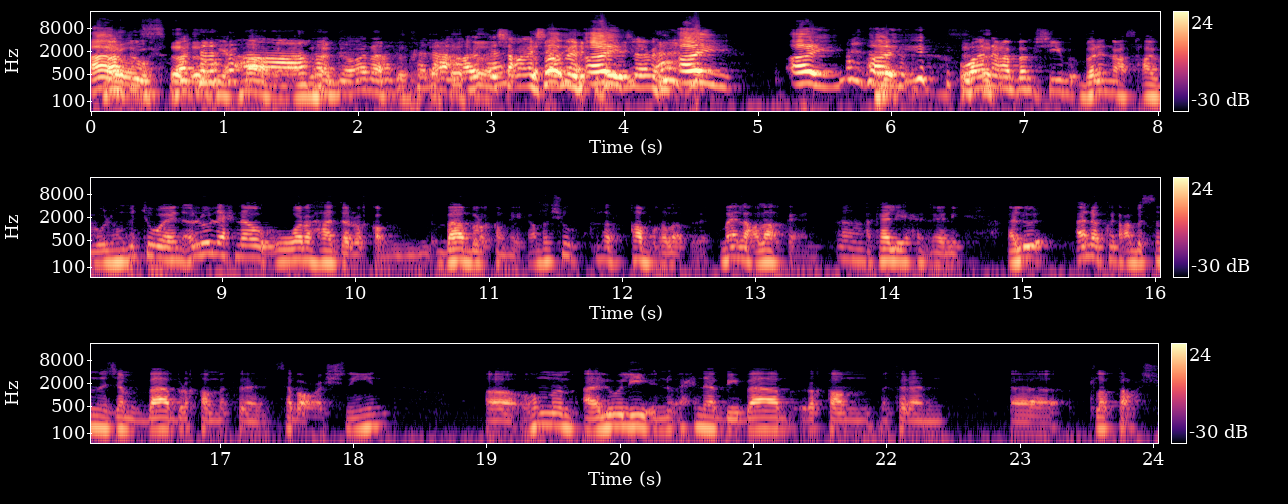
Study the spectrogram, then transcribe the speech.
ما تروح ما تروح يا حمار أنا إيش إيش اي أي أي وأنا عم بمشي برن على أصحابي بقول لهم أنتوا وين؟ قالوا لي إحنا ورا هذا الرقم باب رقم هيك عم بشوف كل ارقام غلط ما لها علاقة يعني آه. حكى لي يعني قالوا أنا كنت عم بستنى جنب باب رقم مثلا 27 آه هم قالوا لي إنه إحنا بباب رقم مثلا آه 13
